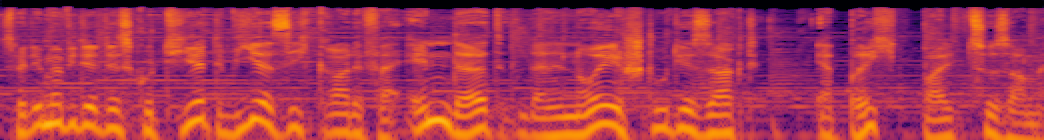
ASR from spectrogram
Es wird immer wieder diskutiert, wie er sich gerade verändert und eine neue Studie sagt, er bricht bald zusammen.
